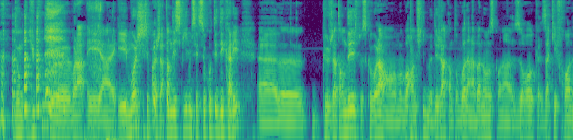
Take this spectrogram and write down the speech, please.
Donc du coup euh, voilà. Et, euh, et moi je sais pas j'attendais ce film c'est ce côté décalé euh, que j'attendais parce que voilà on va voir un film déjà quand on voit dans la bannonce qu'on a The Rock Zac Efron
